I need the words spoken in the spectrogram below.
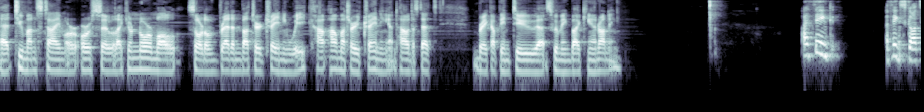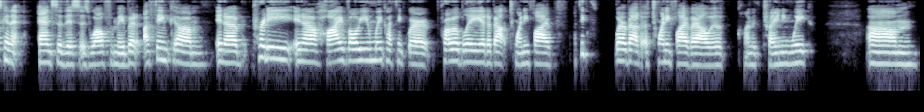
uh, two months time or or so, like your normal sort of bread and butter training week. How how much are you training, and how does that break up into uh, swimming, biking, and running? I think I think Scott's going to answer this as well for me, but I think um, in a pretty in a high volume week, I think we're probably at about 25. I think we're about a 25 hour kind of training week. Um,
